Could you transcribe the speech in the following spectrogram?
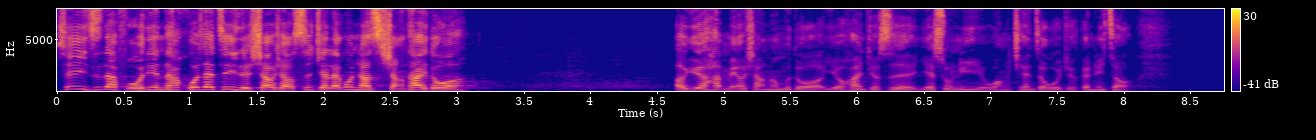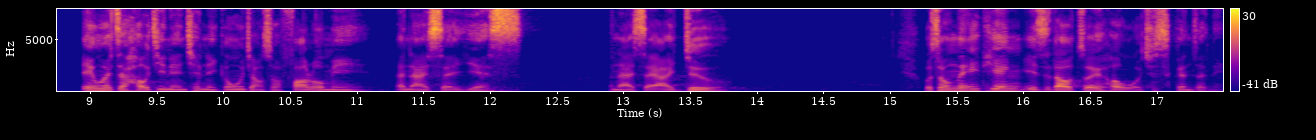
所以一直在否定他，活在自己的小小世界。来跟我讲，是想太多。而约翰没有想那么多，约翰就是耶稣，你往前走，我就跟你走。因为在好几年前，你跟我讲说 “Follow me”，and I say yes，and I say I do。我从那一天一直到最后，我就是跟着你。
